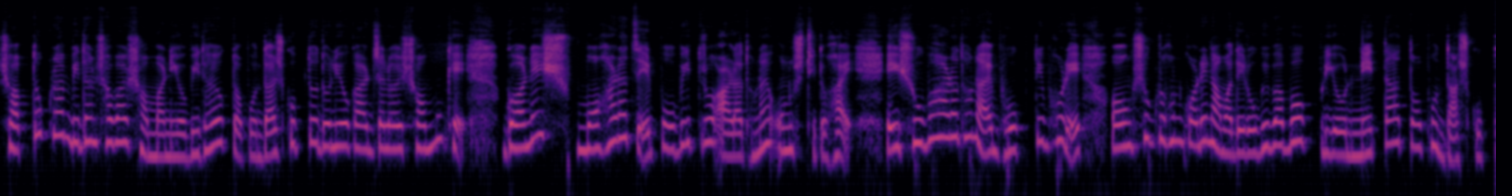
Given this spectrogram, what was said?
সপ্তগ্রাম বিধানসভার সম্মানীয় বিধায়ক তপন দাশগুপ্ত দলীয় কার্যালয়ের সম্মুখে গণেশ মহারাজের পবিত্র আরাধনায় অনুষ্ঠিত হয়। এই শুভ আরাধনায় ভক্তি ভরে অংশগ্রহণ করেন আমাদের অভিভাবক প্রিয় নেতা তপন দাশগুপ্ত।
